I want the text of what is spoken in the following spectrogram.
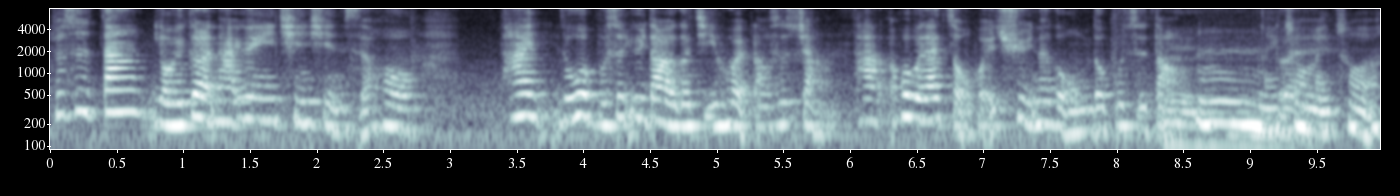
就是当有一个人他愿意清醒的时候，他如果不是遇到一个机会，老实讲，他会不会再走回去，那个我们都不知道。嗯嗯，没错对没错，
